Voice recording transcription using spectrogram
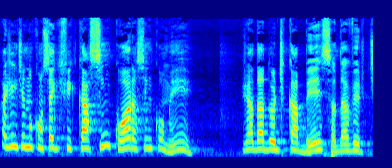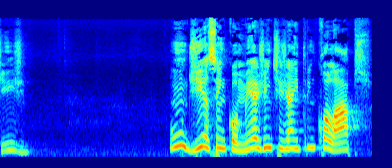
A gente não consegue ficar cinco horas sem comer. Já dá dor de cabeça, dá vertigem. Um dia sem comer, a gente já entra em colapso.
